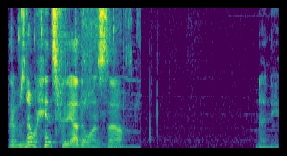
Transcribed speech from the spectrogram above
There was no hints for the other ones, though. Nani.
